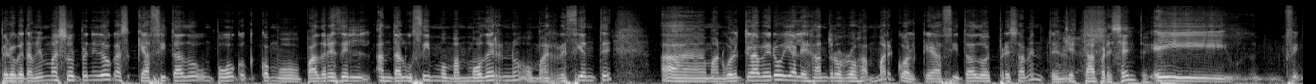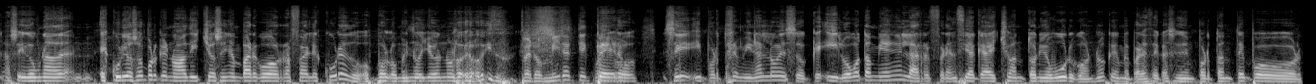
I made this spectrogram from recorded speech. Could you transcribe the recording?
pero que también me ha sorprendido que, has- que ha citado un poco co- como padres del andalucismo más moderno o más reciente a Manuel Clavero y Alejandro Rojas Marco, al que ha citado expresamente. ¿no? Que está presente. Y en fin, ha sido una. Es curioso porque no ha dicho, sin embargo, Rafael Escuredo, o por lo menos yo no lo he oído. Pero mira que cuando- Pero sí, y por terminarlo eso, que, y luego también en la referencia que ha hecho Antonio Burgos, ¿no? que me parece que ha sido importante por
